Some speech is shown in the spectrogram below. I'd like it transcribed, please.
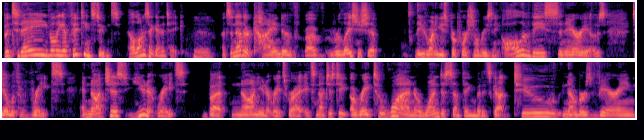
But today you've only got 15 students. How long is that going to take? Yeah. That's another kind of, of relationship that you'd want to use proportional reasoning. All of these scenarios deal with rates and not just unit rates, but non-unit rates where it's not just a, a, rate to one or one to something but it's got two numbers varying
